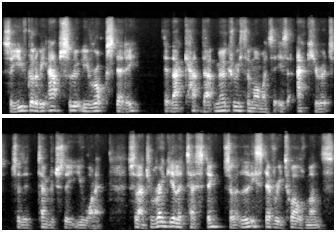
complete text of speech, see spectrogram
So you've got to be absolutely rock steady that that, cat, that mercury thermometer is accurate to the temperature that you want it. So that's regular testing. So at least every 12 months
